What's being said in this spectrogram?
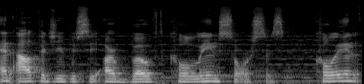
and alpha GPC are both choline sources. Choline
